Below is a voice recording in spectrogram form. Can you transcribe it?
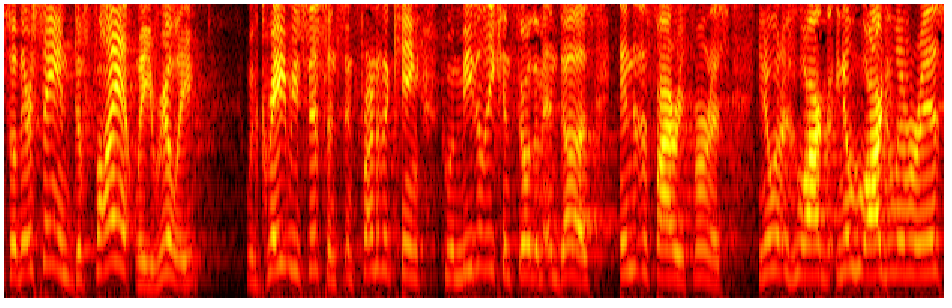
so they're saying defiantly, really, with great resistance in front of the king, who immediately can throw them and does into the fiery furnace. You know what? Who our you know who our deliverer is?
